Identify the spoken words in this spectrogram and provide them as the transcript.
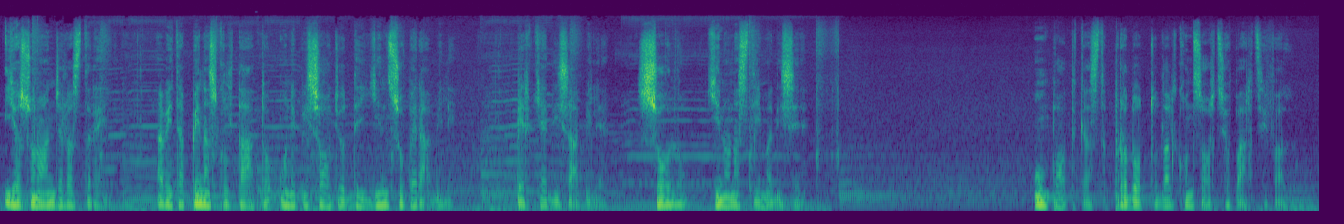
Io sono Angelo Astrei. Avete appena ascoltato un episodio degli Insuperabili. Perché è disabile solo chi non ha stima di sé un podcast prodotto dal consorzio Parsifal.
